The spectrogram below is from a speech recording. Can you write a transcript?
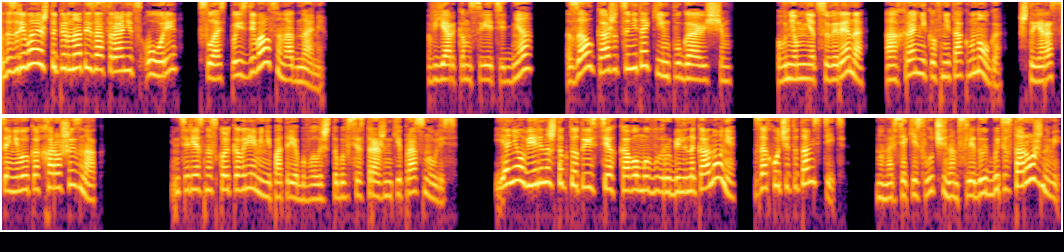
подозревая, что пернатый засранец Ори всласть поиздевался над нами. В ярком свете дня зал кажется не таким пугающим. В нем нет суверена а охранников не так много, что я расцениваю как хороший знак. Интересно, сколько времени потребовалось, чтобы все стражники проснулись. Я не уверена, что кто-то из тех, кого мы вырубили накануне, захочет отомстить. Но на всякий случай нам следует быть осторожными.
